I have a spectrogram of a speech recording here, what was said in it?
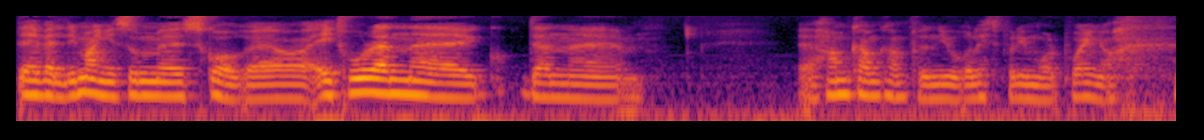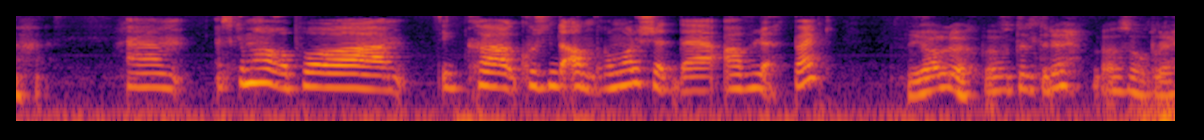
Det er veldig mange som uh, scorer, og jeg tror den eh, den eh, HamKam-kampen gjorde litt på de målpoengene. Um, skal vi høre på eh, hva, hvordan det andre målet skjedde av Løkberg? ja, Løkberg fortalte det. La oss høre på det.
